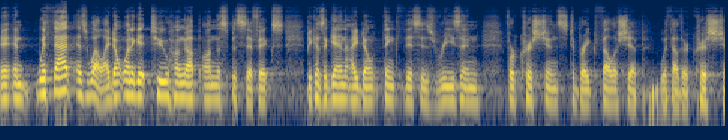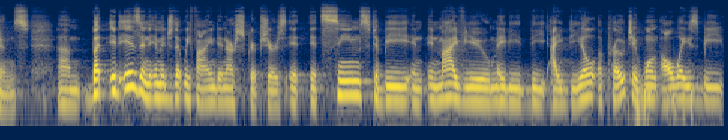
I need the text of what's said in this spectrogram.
And, and, with that as well, I don't want to get too hung up on the specifics because, again, I don't think this is reason for Christians to break fellowship with other Christians. Um, but it is an image that we find in our scriptures. It, it seems to be, in, in my view, maybe the ideal approach. It won't always be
